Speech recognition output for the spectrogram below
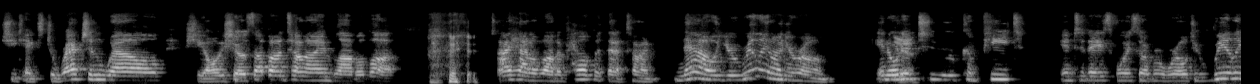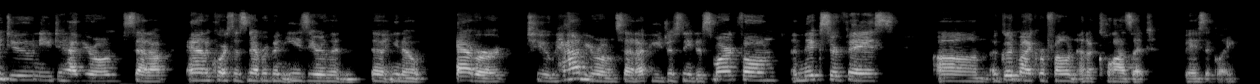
She takes direction well. She always shows up on time, blah, blah, blah. I had a lot of help at that time. Now you're really on your own. In order yeah. to compete in today's voiceover world, you really do need to have your own setup. And of course, it's never been easier than, uh, you know, ever to have your own setup. You just need a smartphone, a mixer face, um, a good microphone, and a closet, basically.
